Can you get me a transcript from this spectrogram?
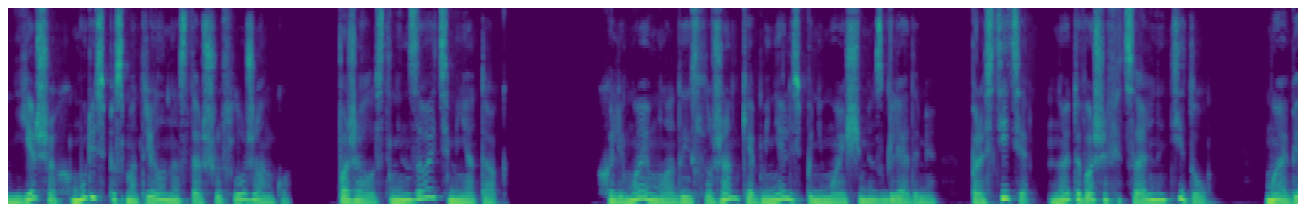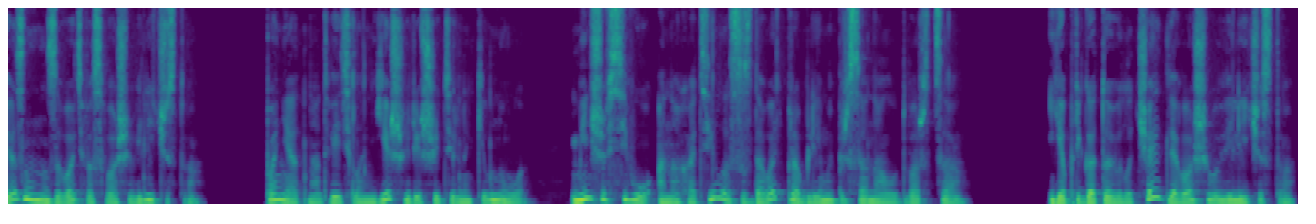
Ньеша, хмурясь, посмотрела на старшую служанку. Пожалуйста, не называйте меня так. Халима и молодые служанки обменялись понимающими взглядами. Простите, но это ваш официальный титул. Мы обязаны называть вас Ваше Величество. Понятно, ответила Ньеша и решительно кивнула. Меньше всего она хотела создавать проблемы персоналу дворца. Я приготовила чай для Вашего Величества.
